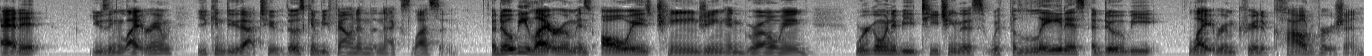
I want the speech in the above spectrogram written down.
edit using Lightroom, you can do that too. Those can be found in the next lesson. Adobe Lightroom is always changing and growing. We're going to be teaching this with the latest Adobe Lightroom Creative Cloud version.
